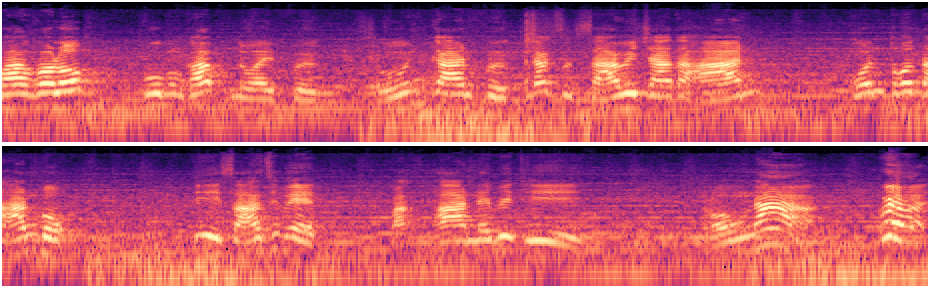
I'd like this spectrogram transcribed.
ความเคารพผู้บังคับหน่วยฝึก ศูนย์การฝึกนักศึกษาวิชาทหารพลทนทหารบกที่ 31 ประธานในพิธี ตรงหน้าเพื่อน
